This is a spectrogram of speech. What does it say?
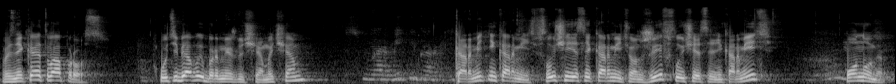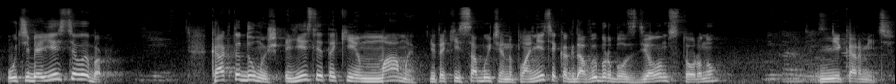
Возникает вопрос. У тебя выбор между чем и чем? Кормить, не кормить. Кормить, не кормить. В случае, если кормить, он жив. В случае, если не кормить, он умер. У тебя есть выбор? Есть. Как ты думаешь, есть ли такие мамы и такие события на планете, когда выбор был сделан в сторону Не кормить. не кормить?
